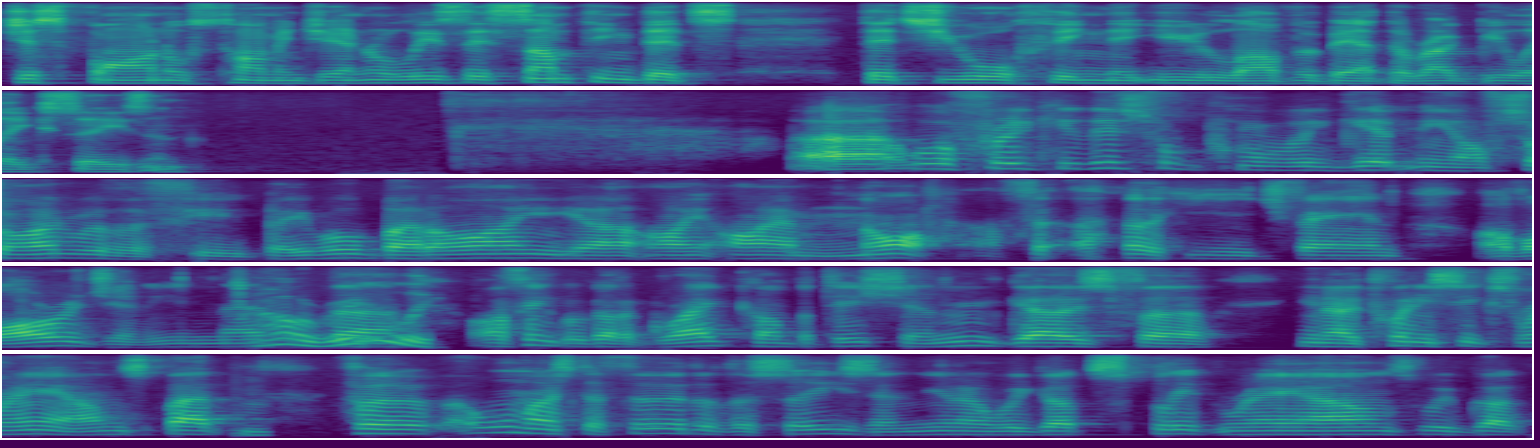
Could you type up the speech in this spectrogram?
just finals time in general? Is there something that's that's your thing that you love about the rugby league season? Uh, well, Freaky, this will probably get me offside with a few people, but I uh, I, I am not a, a, huge fan of Origin. In that, oh, really? Uh, I think we've got a great competition. Goes for you know 26 rounds, but mm for almost a third of the season, you know, we got split rounds, we've got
